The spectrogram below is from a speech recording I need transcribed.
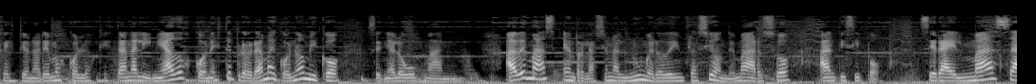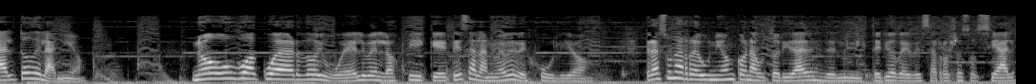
Gestionaremos con los que están alineados con este programa económico, señaló Guzmán. Además, en relación al número de inflación de marzo, anticipó, será el más alto del año. No hubo acuerdo y vuelven los piquetes a la 9 de julio. Tras una reunión con autoridades del Ministerio de Desarrollo Social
